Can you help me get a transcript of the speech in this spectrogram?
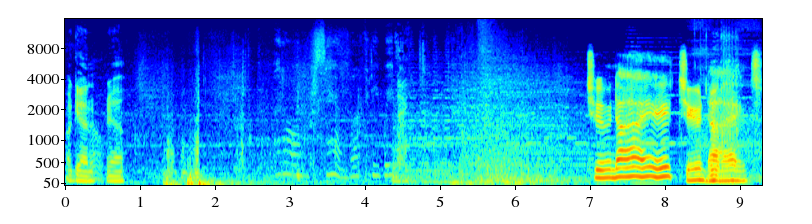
Again. Oh. Yeah. I don't understand. Where could he be? Tonight, tonight.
